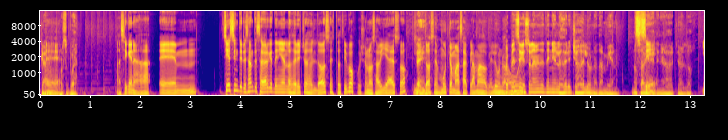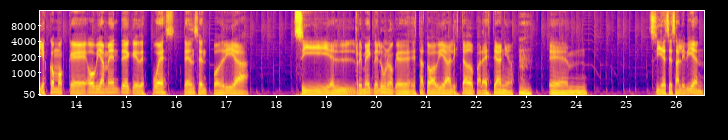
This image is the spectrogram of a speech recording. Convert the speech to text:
Claro, Eh, por supuesto. Así que nada. em, sí es interesante saber que tenían los derechos del 2 estos tipos, porque yo no sabía eso. Y el 2 es mucho más aclamado que el 1. Yo pensé que solamente tenían los derechos del 1 también. No sabía Sí. que tenían los derechos del 2. Y es como que obviamente que después Tencent podría, si el remake del 1 que está todavía listado para este año, Mm. em, si ese sale bien,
